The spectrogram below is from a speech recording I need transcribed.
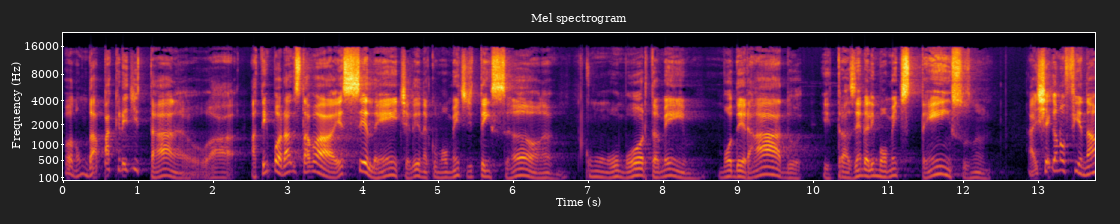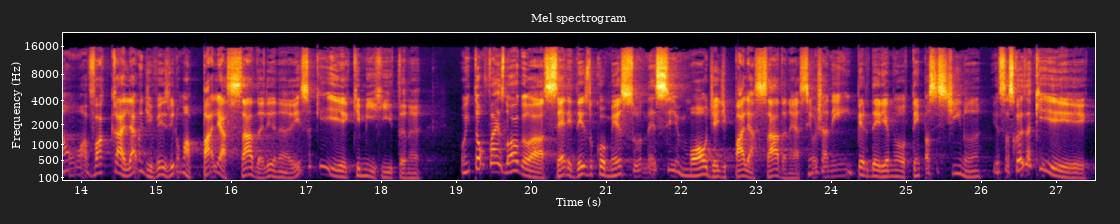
Pô, não dá para acreditar, né? A, a temporada estava excelente ali, né? Com momentos de tensão, né? com humor também moderado e trazendo ali momentos tensos, né? Aí chega no final, avacalharam de vez, vira uma palhaçada ali, né? Isso que, que me irrita, né? Ou então faz logo a série desde o começo nesse molde aí de palhaçada, né? Assim eu já nem perderia meu tempo assistindo, né? E essas coisas que,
